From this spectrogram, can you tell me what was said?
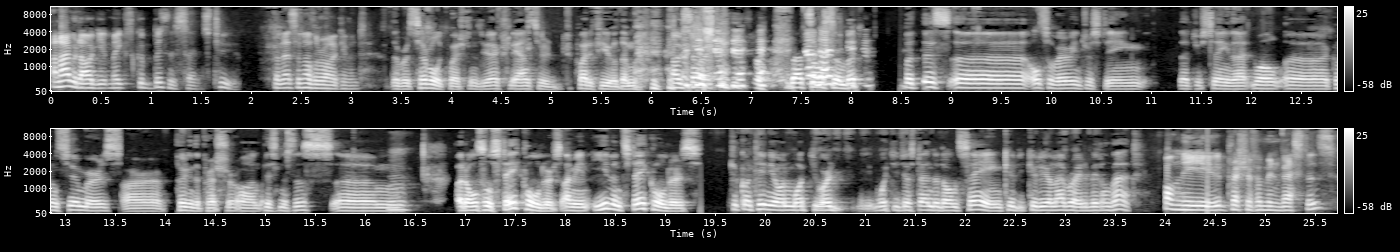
And I would argue it makes good business sense too. But that's another argument. There were several questions. You actually answered quite a few of them. Oh, sorry. so that's awesome. But, but this uh, also very interesting that you're saying that well uh, consumers are putting the pressure on businesses um, mm. but also stakeholders. I mean even stakeholders. To continue on what you were what you just ended on saying could could you elaborate a bit on that? On the pressure from investors?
